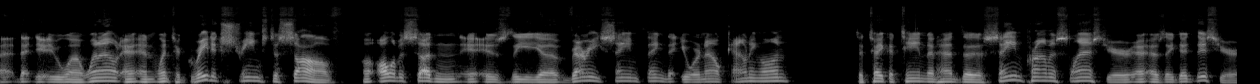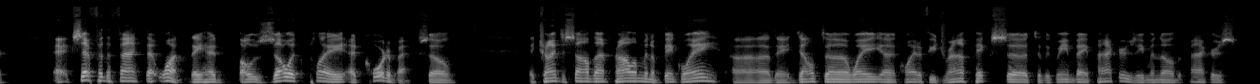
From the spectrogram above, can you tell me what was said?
uh, that you uh, went out and, and, went to great extremes to solve, all of a sudden is the uh, very same thing that you were now counting on to take a team that had the same promise last year as they did this year except for the fact that what they had bozoic play at quarterback. So they tried to solve that problem in a big way. Uh, they dealt away uh, quite a few draft picks uh, to the Green Bay Packers, even though the Packers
